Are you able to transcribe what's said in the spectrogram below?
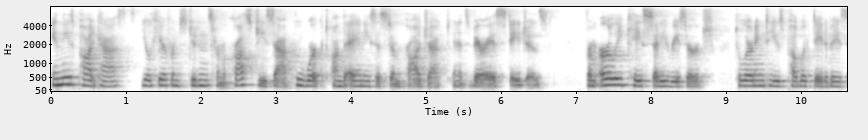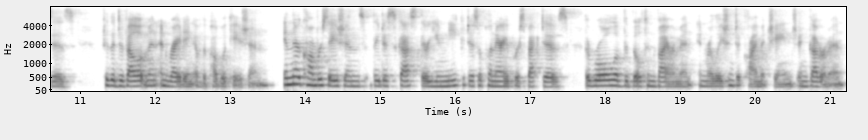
In these podcasts, you'll hear from students from across GSAPP who worked on the A&E System project in its various stages, from early case study research to learning to use public databases to the development and writing of the publication. In their conversations, they discuss their unique disciplinary perspectives, the role of the built environment in relation to climate change and government,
